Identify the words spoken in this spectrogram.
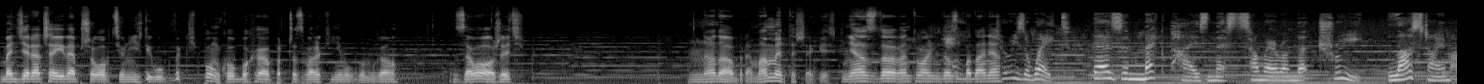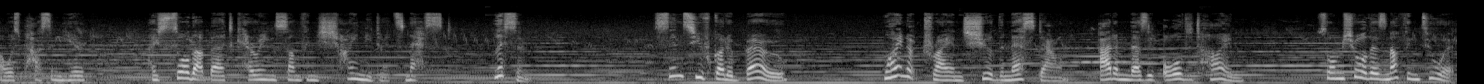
będzie raczej lepszą opcją niż łuk w ekwipunku, bo chyba podczas walki nie mógłbym go założyć. No dobra, mamy też jakieś gniazdo ewentualnie do zbadania. Teresa, wait. There's a magpie's nest somewhere on that tree. Last time I was passing here, I saw that bird carrying something shiny to its nest. Listen. Since you've got a bow, why not try and shoot the nest down? Adam does it all the time. So I'm sure there's nothing to it.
